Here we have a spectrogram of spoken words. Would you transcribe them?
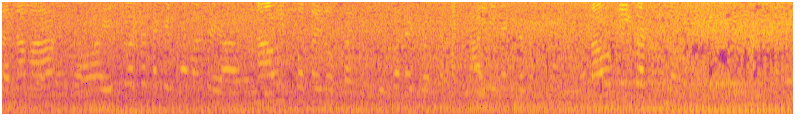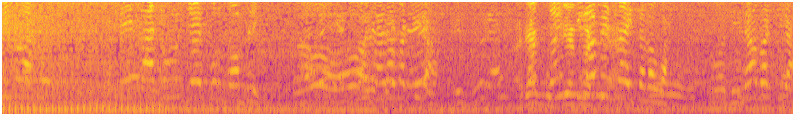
ಸಣ್ಣಮ್ಮ ಎಷ್ಟು ವರ್ಷದ ಕೆಲಸ ಮಾಡ್ತೀರಾ ನಾವು ಇಪ್ಪತ್ತೈದು ವರ್ಷ. ಇಪ್ಪತ್ತೈದು ವರ್ಷ. ನಾವು ಟೀ ಕಾಟು ಟೀ ಕಾಟು ಟೀ ಜೈಪುರ್ ಕಿಲೋಮೀಟರ್ ಆಯ್ತದವ್ವ. ದಿನ ಬರ್ತೀರಾ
